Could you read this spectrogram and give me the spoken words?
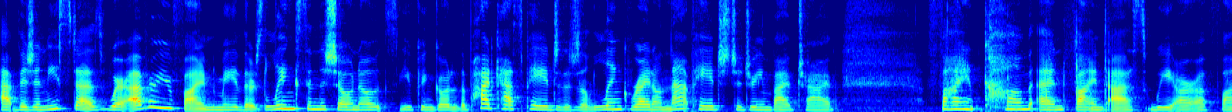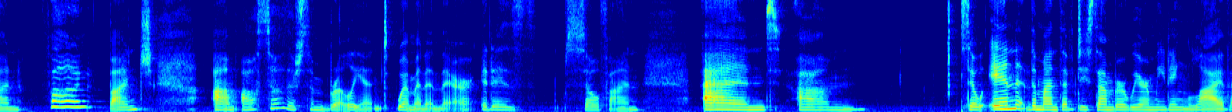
at Visionistas, wherever you find me. There's links in the show notes. You can go to the podcast page. There's a link right on that page to Dream Vibe Tribe. Find, come and find us. We are a fun, fun bunch. Um, also, there's some brilliant women in there. It is so fun. And um, so, in the month of December, we are meeting live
